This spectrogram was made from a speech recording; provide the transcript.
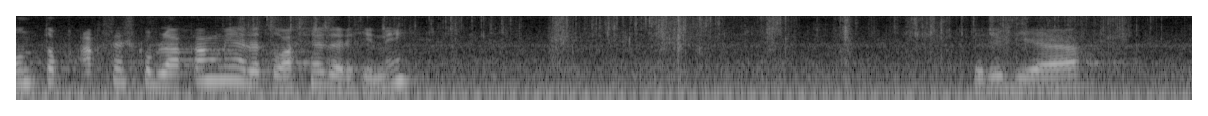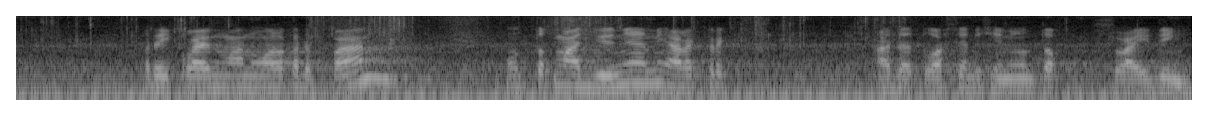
untuk akses ke belakang nih ada tuasnya dari sini. Jadi dia recline manual ke depan. Untuk majunya nih elektrik. Ada tuasnya di sini untuk sliding.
